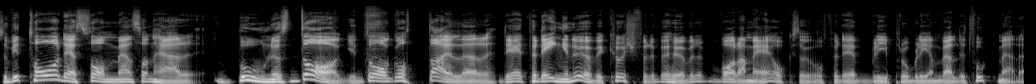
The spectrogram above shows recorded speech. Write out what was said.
Så vi tar det som en sån här bonusdag, dag åtta eller, det, för det är ingen överkurs för det behöver vara med också och för det blir problem väldigt fort med det.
